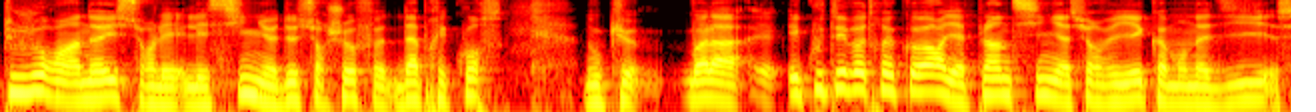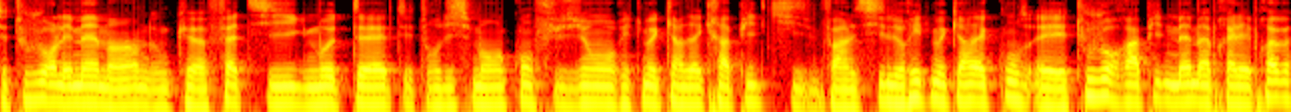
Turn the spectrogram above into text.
toujours un œil sur les, les signes de surchauffe d'après-course. Donc euh, voilà, écoutez votre corps, il y a plein de signes à surveiller, comme on a dit, c'est toujours les mêmes. Hein. donc euh, fatigue, maux de tête, étourdissement, confusion, rythme cardiaque rapide. Si le rythme cardiaque est toujours rapide même après l'épreuve,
